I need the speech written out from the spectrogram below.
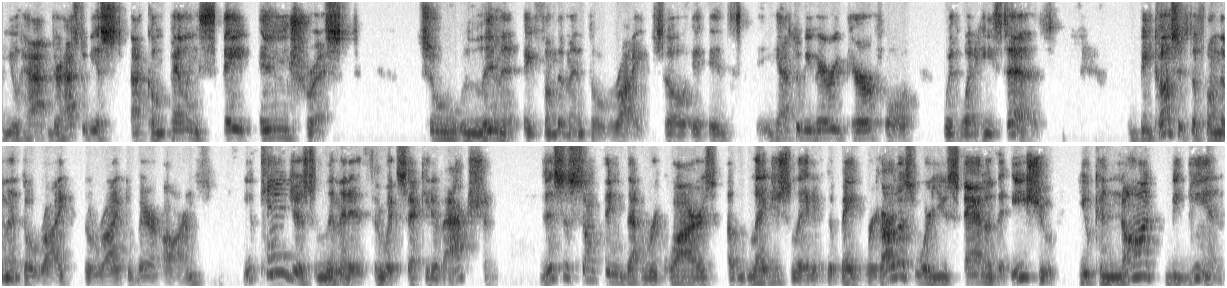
you have there has to be a, a compelling state interest to limit a fundamental right. So it, it's you have to be very careful with what he says because it's the fundamental right, the right to bear arms, you can't just limit it through executive action. This is something that requires a legislative debate. Regardless where you stand on the issue, you cannot begin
